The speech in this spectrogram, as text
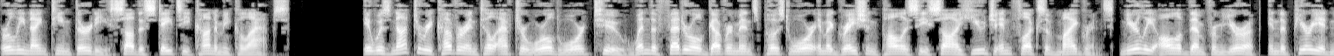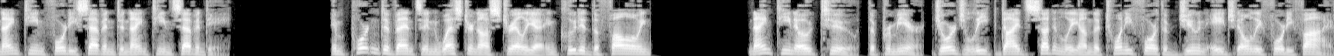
early 1930s saw the state's economy collapse. It was not to recover until after World War II when the federal government's post-war immigration policy saw a huge influx of migrants, nearly all of them from Europe, in the period 1947 to 1970. Important events in Western Australia included the following 1902, the Premier, George Leake died suddenly on 24 June aged only 45.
